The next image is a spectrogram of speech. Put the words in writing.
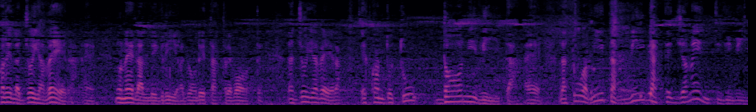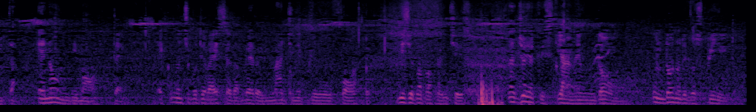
qual è la gioia vera, eh. Non è l'allegria, l'abbiamo detto altre volte, la gioia vera è quando tu doni vita, eh. la tua vita vive atteggiamenti di vita e non di morte. Ecco, non ci poteva essere davvero immagine più forte. Dice Papa Francesco, la gioia cristiana è un dono, un dono dello Spirito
